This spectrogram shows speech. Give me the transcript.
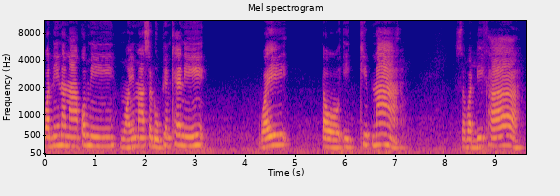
วันนี้นานาก็มีหวยมาสรุปเพียงแค่นี้ ไว้ต่ออีกคลิปหน้า สวัสดีค่ะ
